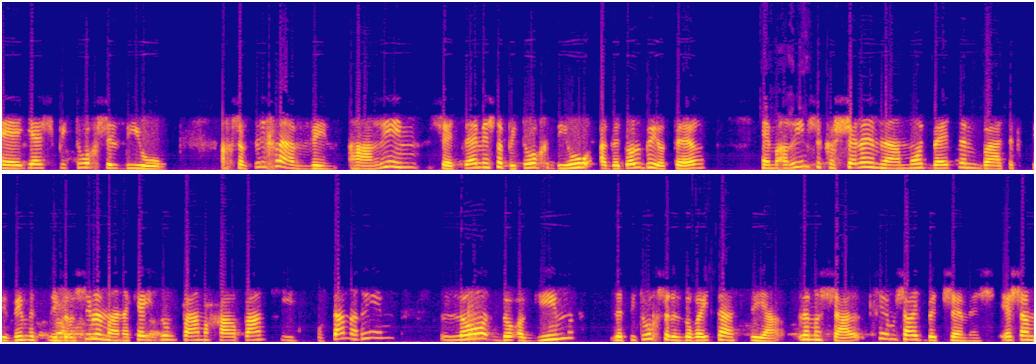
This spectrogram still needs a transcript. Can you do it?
אה, יש פיתוח של דיור. עכשיו צריך להבין, הערים שאצלם יש את הפיתוח דיור הגדול ביותר, הם ערים שקשה להם לעמוד בעצם בתקציבים, נדרשים למענקי איזון פעם אחר פעם, כי אותן ערים לא דואגים לפיתוח של אזורי תעשייה. למשל, קחי למשל את בית שמש, יש שם,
